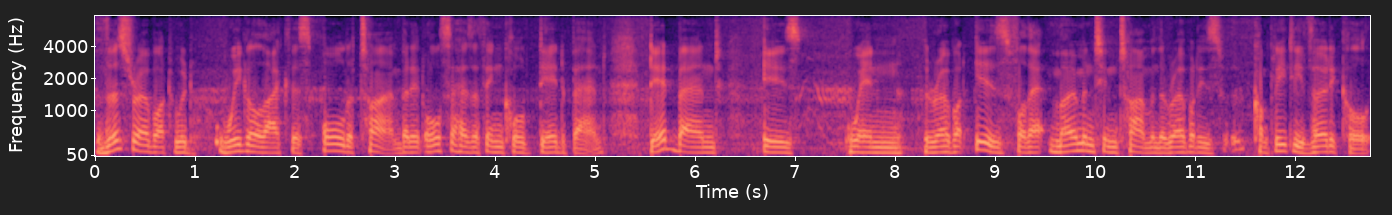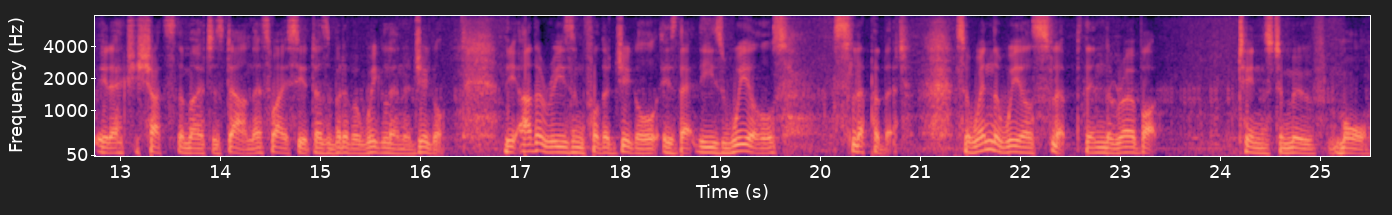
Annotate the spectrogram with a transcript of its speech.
This robot would wiggle like this all the time, but it also has a thing called dead band. Dead band is when the robot is, for that moment in time, when the robot is completely vertical, it actually shuts the motors down. That's why you see it does a bit of a wiggle and a jiggle. The other reason for the jiggle is that these wheels slip a bit. So when the wheels slip, then the robot tends to move more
